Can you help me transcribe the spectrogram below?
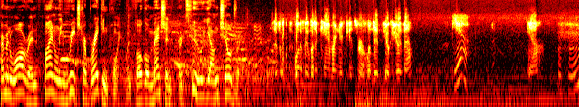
Herman Walrond finally reached her breaking point when Fogle mentioned her two young children. What if, we, what if we put a camera in your kids' room? Would they be okay with that? Yeah. Yeah? Mm-hmm.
